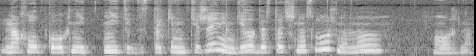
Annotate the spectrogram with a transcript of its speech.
На хлопковых нитях с таким натяжением делать достаточно сложно, но можно.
